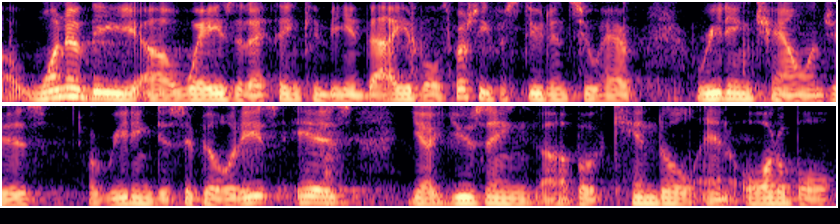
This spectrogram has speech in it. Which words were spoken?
Uh, one of the uh, ways that I think can be invaluable, especially for students who have reading challenges or reading disabilities, is you know, using uh, both Kindle and Audible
